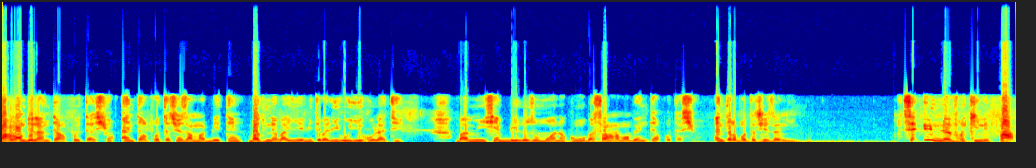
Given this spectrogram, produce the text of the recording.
parlons de l'interprétation interprétation eza mabe te bato nde bayebi te balingi koyekola te. Bamisien bele ozomona na congo basalaka na bango bainterprétation interprétation. Eza nini? C'est une œuvre qui n'est pas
